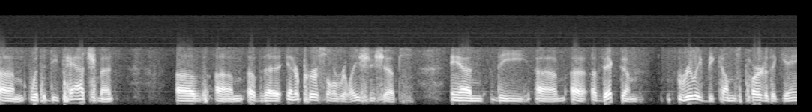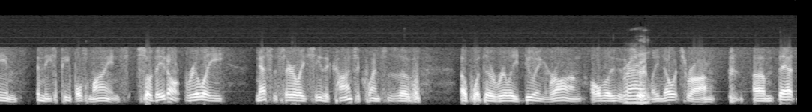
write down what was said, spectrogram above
um, with the detachment of um, of the interpersonal relationships, and the um, a, a victim really becomes part of the game in these people's minds. So they don't really necessarily see the consequences of of what they're really doing wrong, although they right. certainly know it's wrong. Um, that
